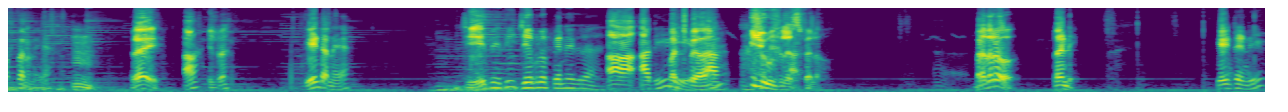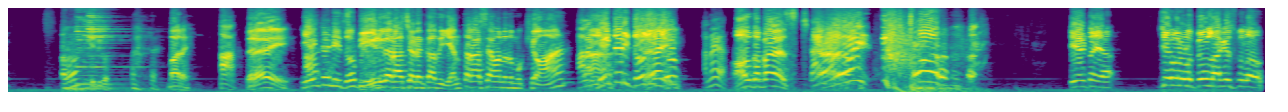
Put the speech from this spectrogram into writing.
వస్తానన్నయ్య. ఉమ్. రేయ్ ఆ? ఇల్రా. ఏంటన్నయ్య? జేబేది జేబులో పెన్ ఎదురా ఆ, అది మర్చిపోయావా? ఆ, యూజ్లెస్ ఫెలో బ్రదరు రండి. ఏంటండి? ఇదిగో మారే. ఆ. రేయ్ ఏంటండి ఈ దోపిడీ? స్పీడ్గా రాసేయడం కాదు ఎంత రాసామన్నది ముఖ్యం అలా ఏంటండి దౌర్జన్యం? అన్నయ్య. All the best. ఏయ్! ఆ! ఏంటయ్యా? జేబులో ఉన్న పెన్ను లాగేసుకున్నావు.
